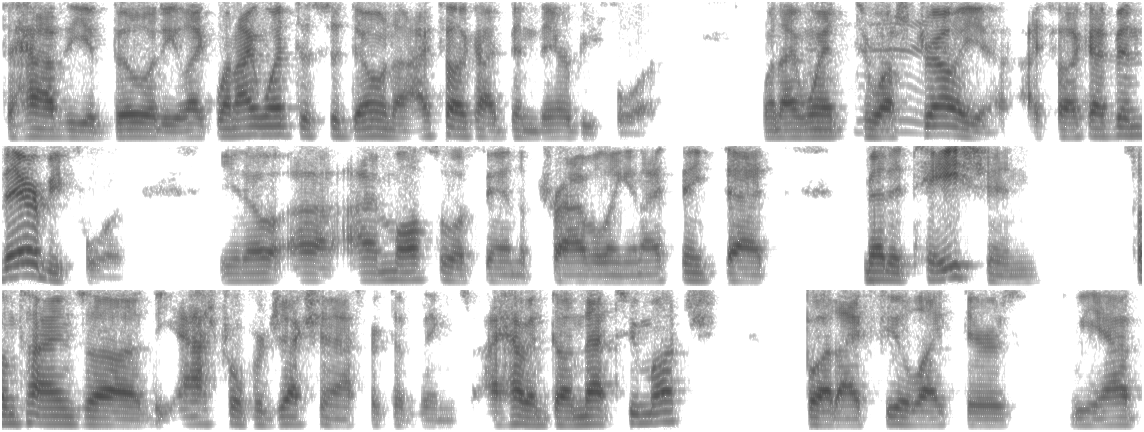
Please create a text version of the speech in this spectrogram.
to have the ability. Like when I went to Sedona, I felt like I'd been there before. When I went to mm-hmm. Australia, I felt like I've been there before. You know, uh, I'm also a fan of traveling, and I think that meditation, sometimes uh, the astral projection aspect of things, I haven't done that too much but I feel like there's we have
